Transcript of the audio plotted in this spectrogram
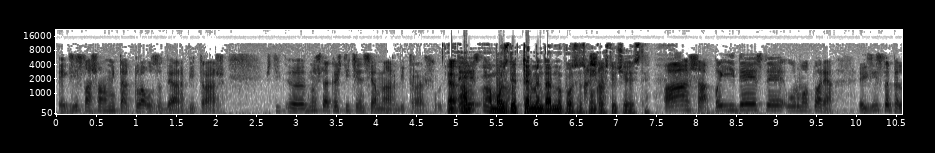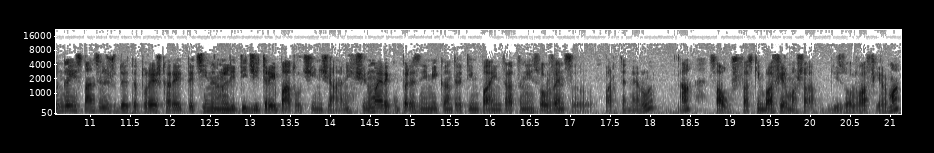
există așa numita clauză de arbitraj. Știi, uh, nu știu dacă știi ce înseamnă arbitrajul. am, am auzit de termen, dar nu pot să spun așa. că știu ce este. Așa, păi ideea este următoarea. Există pe lângă instanțele judecătorești care te țin în litigii 3, 4, 5 ani și nu mai recuperezi nimic că între timp a intrat în insolvență partenerul, da? sau și-a schimbat firma și a dizolvat firma,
